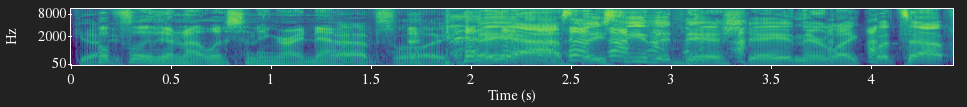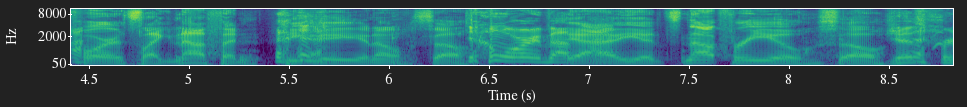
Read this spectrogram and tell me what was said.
guys. Hopefully they're not listening right now. Absolutely. They ask, they see the dish, eh, and they're like, "What's that for?" It's like nothing. TV, you know. So Don't worry about yeah, that. it's not for you. So just for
